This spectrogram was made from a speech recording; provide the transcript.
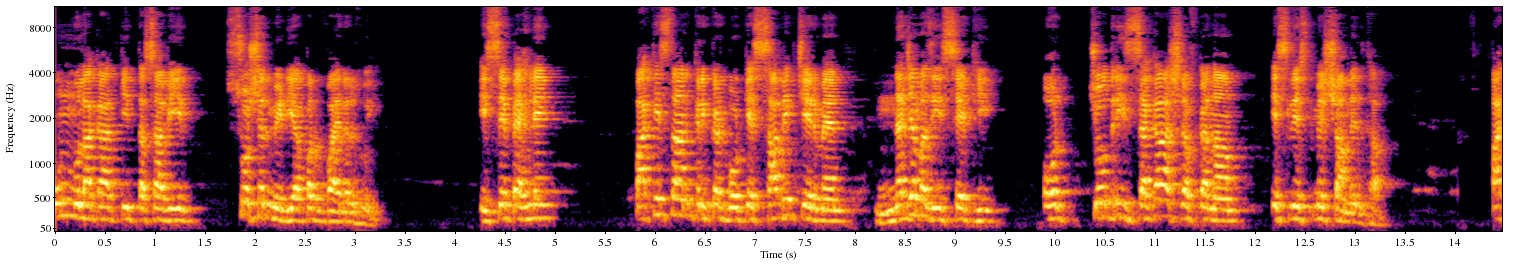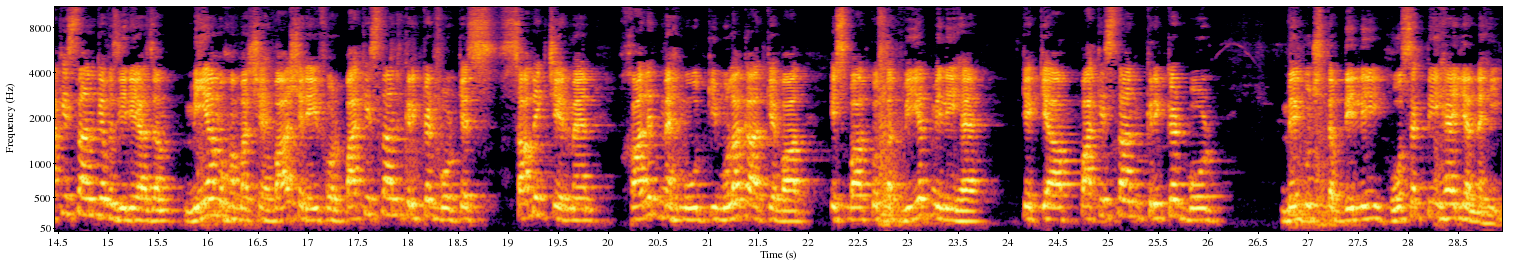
उन मुलाकात की तस्वीर सोशल मीडिया पर वायरल हुई। इससे पहले पाकिस्तान क्रिकेट बोर्ड के सबक चेयरमैन नजम अज़ीज़ सेठी और चौधरी जका अशरफ का नाम इस लिस्ट में शामिल था। पाकिस्तान के वज़ीर आज़म मियाँ मोहम्मद शहबाज शरीफ और पाकिस्तान क्रिकेट बोर्ड के सबक चेयरमैन खालिद महमूद की मुलाकात के बाद इस बात को तकवीत मिली है कि क्या पाकिस्तान क्रिकेट बोर्ड में कुछ तब्दीली हो सकती है या नहीं?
